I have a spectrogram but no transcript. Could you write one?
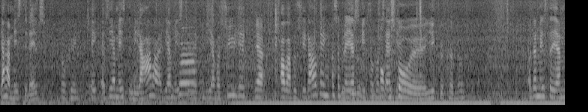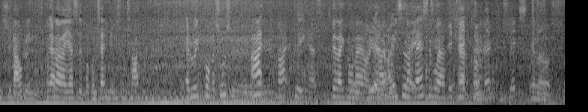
Jeg har mistet alt. Okay. Ikke? Altså, jeg har mistet mit arbejde, jeg har mistet det, fordi jeg var syg, ikke? Ja, og var på sygedagpenge, og så blev jeg smidt på og pas kontanthjælp. på, øh, I ikke bliver kørt ned. Og der mistede jeg min sygedagpenge, og Ja. så er jeg siddet på kontanthjælp siden 13. Er du ikke på ressource? Nej. Nej, Det er ingen af os. det er der ikke nogen af jer. det er der Nej, vi sidder fast. Du er. Det kan ikke komme hverken på flex eller på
